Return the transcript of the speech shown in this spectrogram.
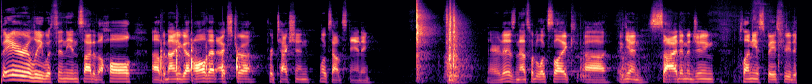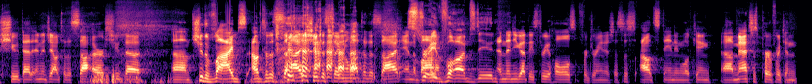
barely within the inside of the hull, uh, but now you've got all that extra protection. Looks outstanding. There it is, and that's what it looks like. Uh, again, side imaging, plenty of space for you to shoot that image out to the side, or shoot the um, shoot the vibes out to the side, shoot the signal out to the side and the Straight bottom. vibes, dude. And then you got these three holes for drainage. That's just outstanding looking. Uh, matches perfect and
